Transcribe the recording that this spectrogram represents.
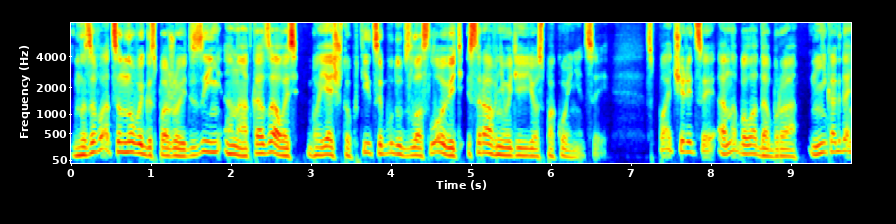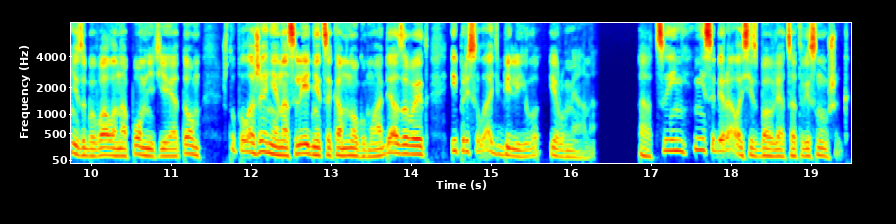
Называться новой госпожой Цзинь она отказалась, боясь, что птицы будут злословить и сравнивать ее с покойницей. С падчерицей она была добра, никогда не забывала напомнить ей о том, что положение наследницы ко многому обязывает, и присылать белила и румяна. А Цинь не собиралась избавляться от веснушек,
